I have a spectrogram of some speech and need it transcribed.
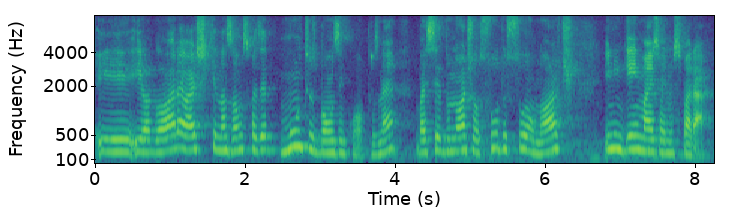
E, e, agora eu acho que nós vamos fazer muitos bons encontros, né? Vai ser do norte ao sul, do sul ao norte e ninguém mais vai nos parar.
